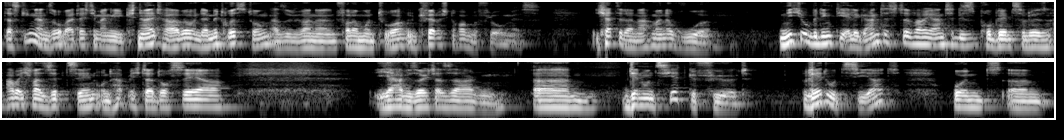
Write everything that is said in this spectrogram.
das ging dann so weiter, ich dem einen geknallt habe und der mit Rüstung, also wir waren dann in voller Montur, quer durch den Raum geflogen ist. Ich hatte danach meine Ruhe. Nicht unbedingt die eleganteste Variante, dieses Problem zu lösen, aber ich war 17 und habe mich da doch sehr, ja, wie soll ich das sagen, ähm, denunziert gefühlt, reduziert und ähm,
